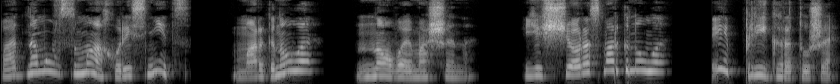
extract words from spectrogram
По одному взмаху ресниц моргнула новая машина. Еще раз моргнула и пригород уже.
